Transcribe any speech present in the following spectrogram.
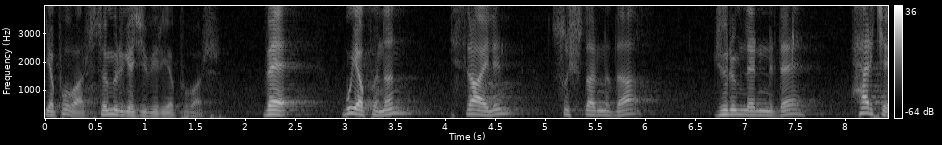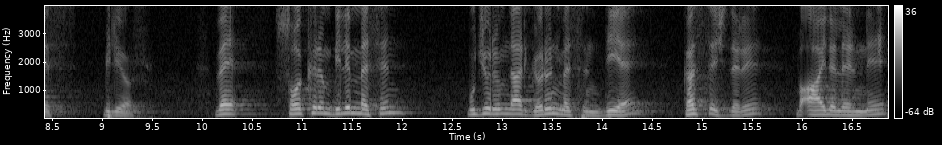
yapı var, sömürgeci bir yapı var. Ve bu yapının İsrail'in suçlarını da, cürümlerini de herkes biliyor. Ve soykırım bilinmesin, bu cürümler görünmesin diye gazetecileri ve ailelerini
